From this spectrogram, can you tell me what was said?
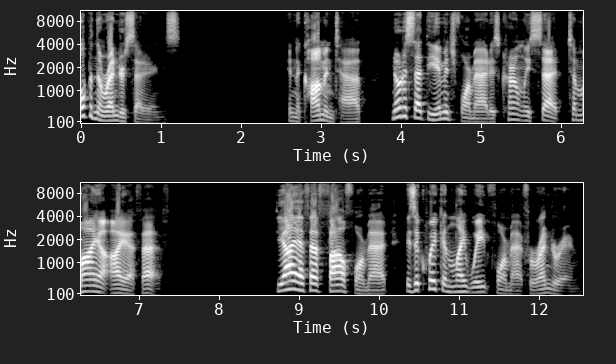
Open the render settings. In the Common tab, notice that the image format is currently set to Maya IFF. The IFF file format is a quick and lightweight format for rendering,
